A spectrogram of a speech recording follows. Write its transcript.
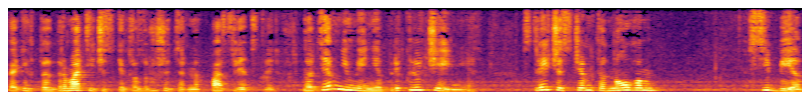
каких-то драматических разрушительных последствий, но тем не менее приключения, встреча с чем-то новым в себе,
